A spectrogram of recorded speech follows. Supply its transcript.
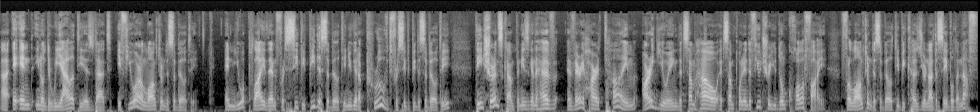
Uh, and, you know, the reality is that if you are on long-term disability, and you apply then for CPP disability and you get approved for CPP disability, the insurance company is going to have a very hard time arguing that somehow at some point in the future you don't qualify for long-term disability because you're not disabled enough.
